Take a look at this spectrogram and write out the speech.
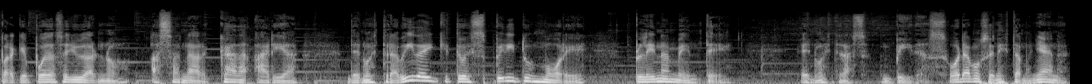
para que puedas ayudarnos a sanar cada área de nuestra vida y que tu espíritu more plenamente en nuestras vidas. Oramos en esta mañana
